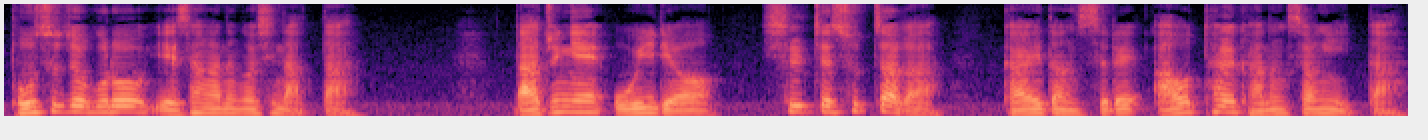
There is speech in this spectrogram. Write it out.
보수적으로 예상하는 것이 낫다. 나중에 오히려 실제 숫자가 가이던스를 아웃할 가능성이 있다.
